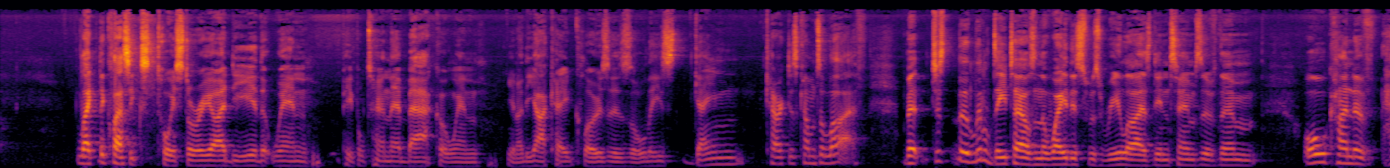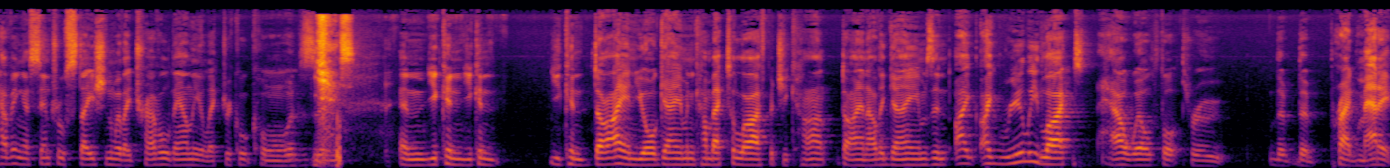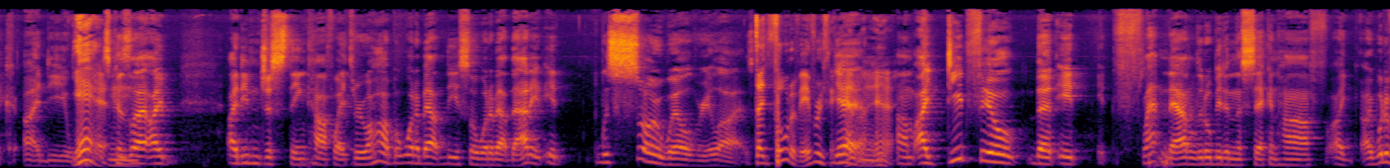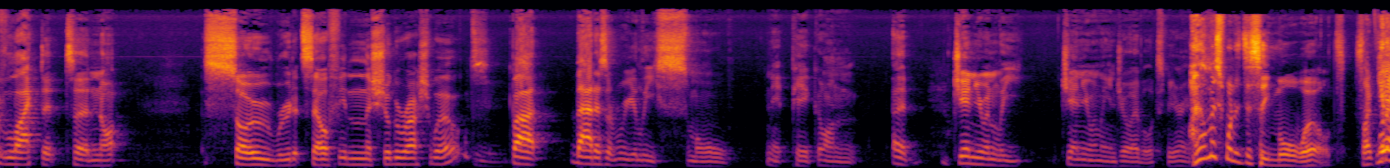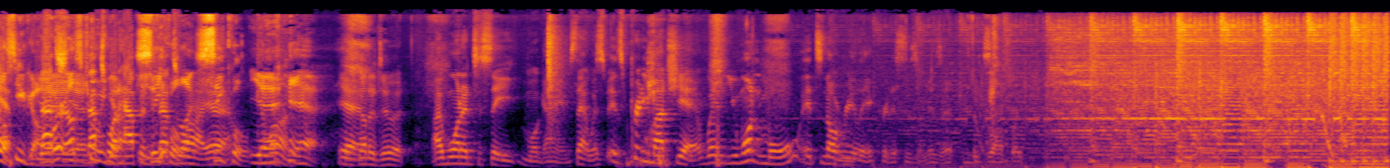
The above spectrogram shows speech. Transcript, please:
like the classic Toy Story idea that when people turn their back or when you know the arcade closes, all these game characters come to life. But just the little details and the way this was realized in terms of them all kind of having a central station where they travel down the electrical mm. cords. and- Yes. and you can you can you can die in your game and come back to life, but you can't die in other games. And I, I really liked how well thought through the the pragmatic idea was Yeah. because mm. I, I I didn't just think halfway through, oh, but what about this or what about that? It it was so well realized. They thought of everything. Yeah, they? yeah. Um, I did feel that it, it flattened out a little bit in the second half. I, I would have liked it to not so root itself in the Sugar Rush world, but that is a really small nitpick on a genuinely, genuinely enjoyable experience. I almost wanted to see more worlds. It's like, what Yeah, else you got? that's- What else yeah. that's what get? happened. Sequel, That's like yeah. sequel. Yeah, Come on. yeah. Yeah. got to do it. I wanted to see more games. That was it's pretty much yeah. When you want more, it's not really a criticism, is it? Exactly.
